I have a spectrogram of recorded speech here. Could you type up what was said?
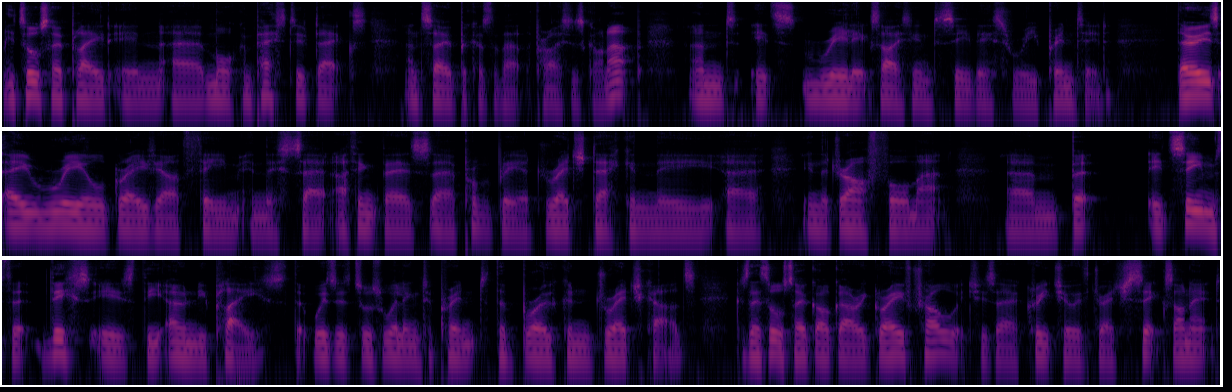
It's also played in uh, more competitive decks, and so because of that, the price has gone up. And it's really exciting to see this reprinted there is a real graveyard theme in this set. I think there's uh, probably a dredge deck in the uh, in the draft format, um, but it seems that this is the only place that Wizards was willing to print the broken dredge cards because there's also Golgari Grave Troll, which is a creature with dredge six on it.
